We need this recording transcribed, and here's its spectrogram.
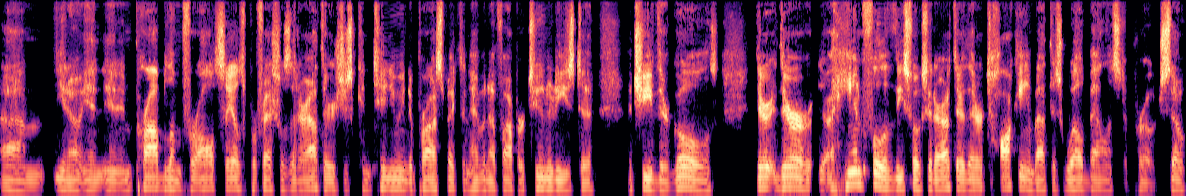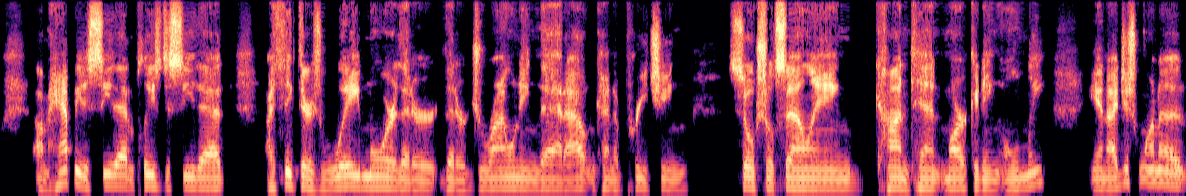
um, you know, and, and problem for all sales professionals that are out there is just continuing to prospect and have enough opportunities to achieve their goals. There, there are a handful of these folks that are out there that are talking about this well balanced approach. So I'm happy to see that and pleased to see that. I think there's way more that are that are drowning that out and kind of preaching social selling, content marketing only. And I just want to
